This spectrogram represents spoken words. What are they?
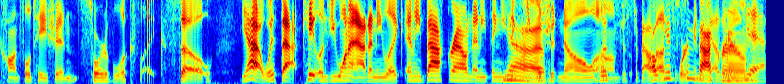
consultation sort of looks like. So, yeah, with that, Caitlin, do you want to add any like any background, anything you Yeah, think people should know, um, just about I'll us give some working background. together? Yeah.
